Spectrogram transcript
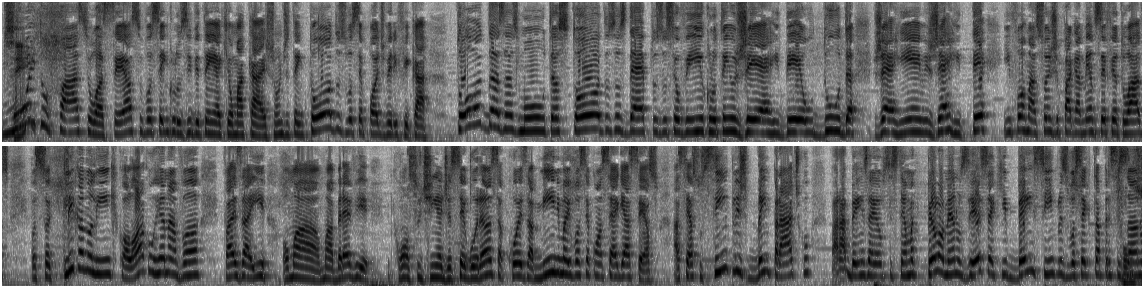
Sim. muito fácil o acesso. Você, inclusive, tem aqui uma caixa onde tem todos, você pode verificar todas as multas, todos os débitos do seu veículo, tem o GRD, o Duda, GRM, GRT, informações de pagamentos efetuados. Você clica no link, coloca o Renavan, faz aí uma, uma breve consultinha de segurança, coisa mínima e você consegue acesso. Acesso simples, bem prático. Parabéns aí ao sistema, pelo menos esse aqui bem simples, você que está precisando,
